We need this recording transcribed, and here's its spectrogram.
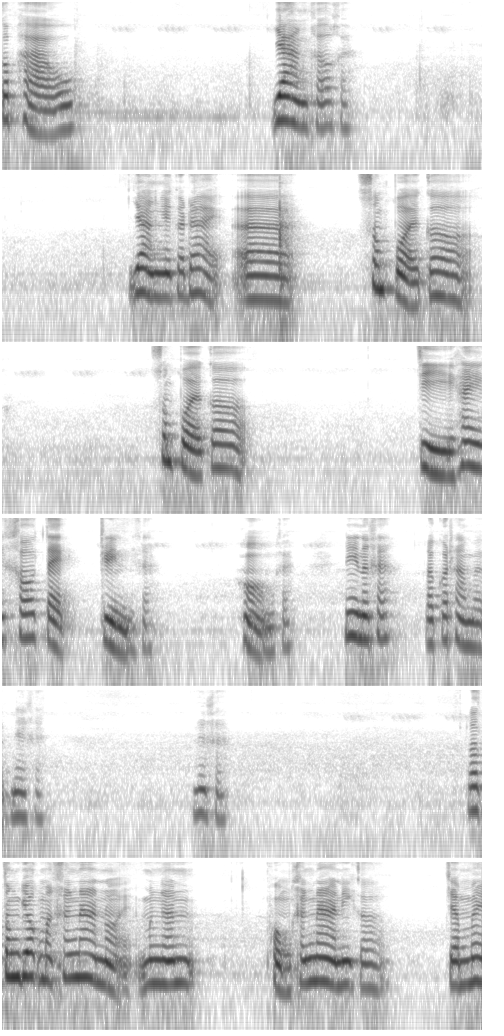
ก็เผา ย่างเขาค่ะ ย่างไงก็ได้ เอ่อ ส้มปล่อยก็ ส้มปล่อยก็จี่ให้เข้าแตก กลิ่นค่ะ หอมค่ะ นี่นะคะ เราก็ทำแบบนี้ค่ะนี่ค่ะ เราต้องยกมาข้างหน้าหน่อยไม่งั้น ผมข้างหน้านี่ก็จะไม่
